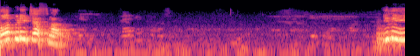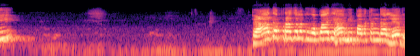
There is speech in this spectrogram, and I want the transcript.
దోపిడీ చేస్తున్నారు. ఇది పేద ప్రజలకు ఉపాధి హామీ పథకంగా లేదు.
